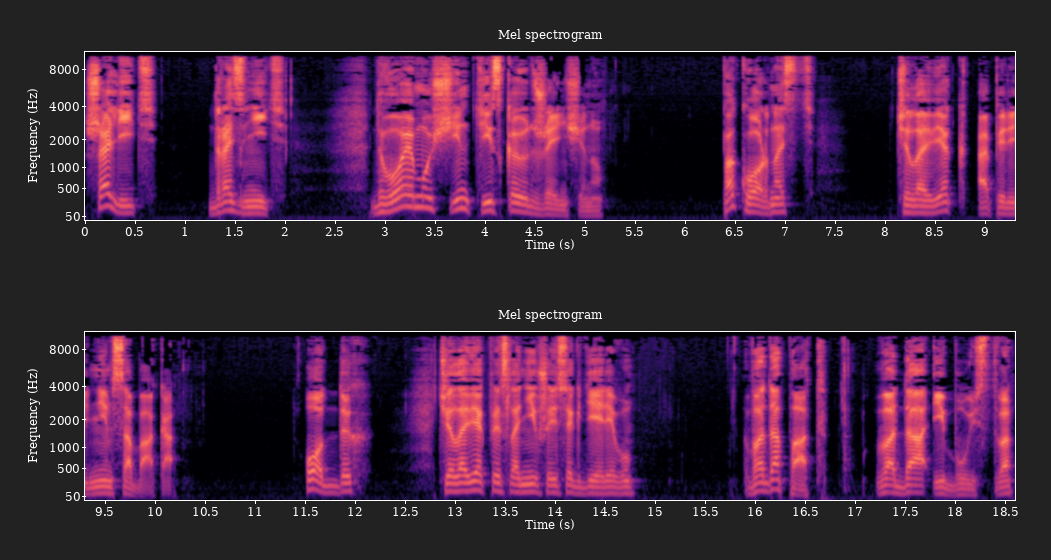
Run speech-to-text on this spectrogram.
Шалить, дразнить. Двое мужчин тискают женщину. Покорность. Человек, а перед ним собака. Отдых. Человек, прислонившийся к дереву. Водопад. Вода и буйство.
